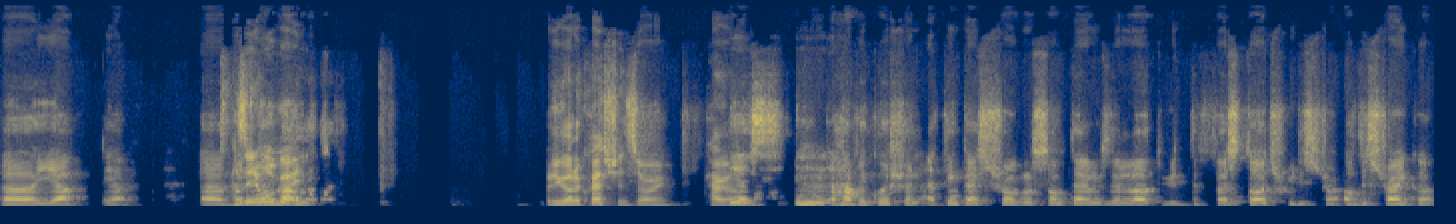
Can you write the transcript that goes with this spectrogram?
Uh, yeah, yeah. Uh, Has anyone got any? Have you got a question? Sorry. Carry on. Yes, I have a question. I think I struggle sometimes a lot with the first touch with the of the striker.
